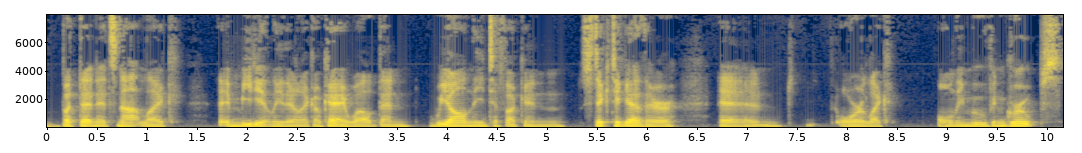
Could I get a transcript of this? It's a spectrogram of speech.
but then it's not like immediately they're like, okay, well then we all need to fucking stick together and, or like only move in groups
